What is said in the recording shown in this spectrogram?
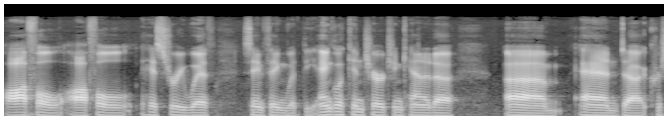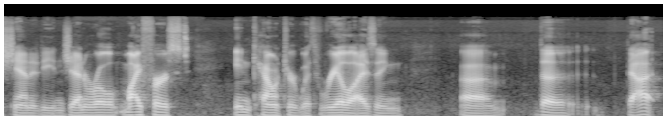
awful, awful history with. Same thing with the Anglican Church in Canada um, and uh, Christianity in general. My first encounter with realizing um, the that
